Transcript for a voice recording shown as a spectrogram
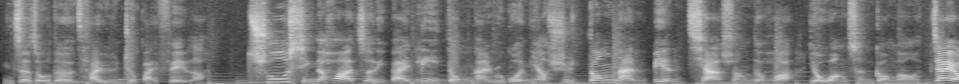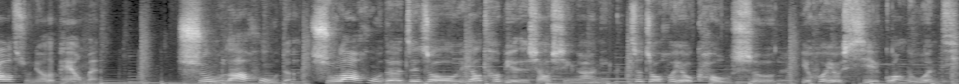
你这周的财运就白费了。出行的话，这礼拜立东南。如果你要去东南边洽商的话，有望成功哦，加油！属牛的朋友们，属老虎的，属老虎的这周要特别的小心啊！你这周会有口舌，也会有血光的问题，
